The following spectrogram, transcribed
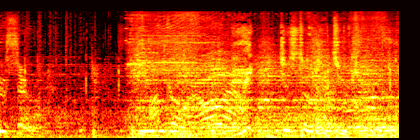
Too soon. I'm going all out. Just don't let you carry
